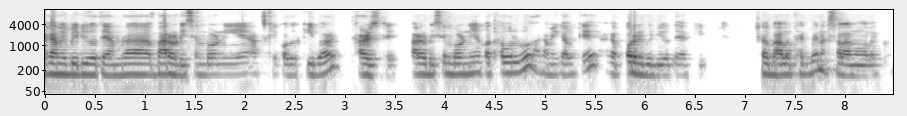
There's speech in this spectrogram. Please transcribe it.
আগামী ভিডিওতে আমরা বারো ডিসেম্বর নিয়ে আজকে কত, কি বার? থার্সডে বারো ডিসেম্বর নিয়ে কথা বলব আগামীকালকে পরের ভিডিওতে আর কি। সবাই ভালো থাকবেন, আসসালামু আলাইকুম।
